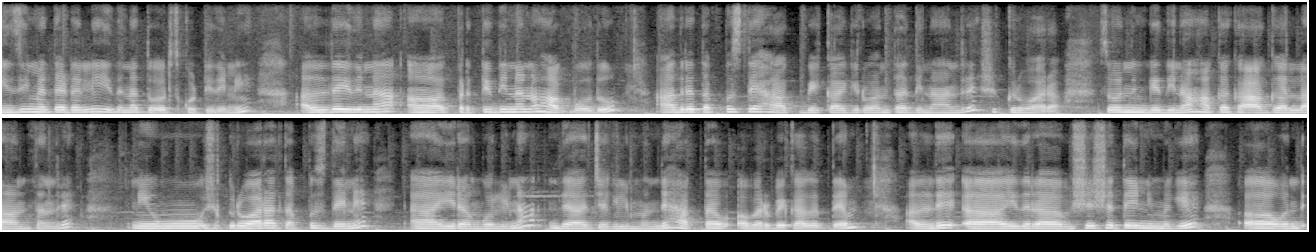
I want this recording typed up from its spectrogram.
ಈಸಿ ಮೆಥಡಲ್ಲಿ ಇದನ್ನು ತೋರಿಸ್ಕೊಟ್ಟಿದ್ದೀನಿ ಅಲ್ಲದೆ ಇದನ್ನು ಪ್ರತಿದಿನವೂ ಹಾಕ್ಬೋದು. ಆದರೆ ತಪ್ಪಿಸದೆ ಹಾಕಬೇಕಾಗಿರುವಂಥ ದಿನ ಅಂದರೆ ಶುಕ್ರವಾರ. ಸೊ ನಿಮಗೆ ದಿನ ಹಾಕೋಕ್ಕಾಗಲ್ಲ ಅಂತಂದರೆ ನೀವು ಶುಕ್ರವಾರ ತಪ್ಪಿಸ್ದೇನೆ ಈ ರಂಗೋಲಿನ ಜಗಲಿ ಮುಂದೆ ಹಾಕ್ತಾ ಬರಬೇಕಾಗತ್ತೆ. ಅಲ್ಲದೆ ಇದರ ವಿಶೇಷತೆ ನಿಮಗೆ ಒಂದು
